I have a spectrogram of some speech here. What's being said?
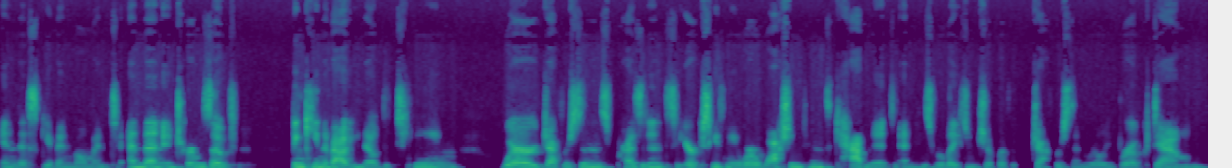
in this given moment. And then in terms of thinking about, you know, the team, where Jefferson's presidency, or excuse me, where Washington's cabinet and his relationship with Jefferson really broke down,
